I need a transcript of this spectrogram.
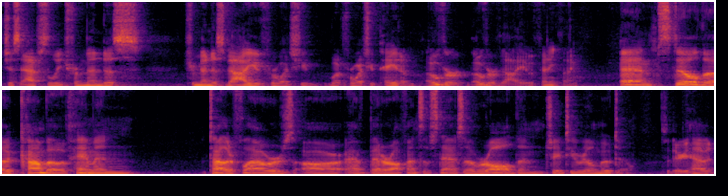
just absolutely tremendous, tremendous value for what you what for what you paid him. Over over value, if anything. And still, the combo of him and Tyler Flowers are have better offensive stats overall than JT Realmuto. So there you have it.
